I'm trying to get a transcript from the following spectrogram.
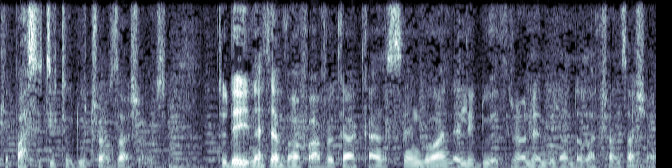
capacity to do transactions. Today, United Bank for Africa can single-handedly do a $300 million transaction,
